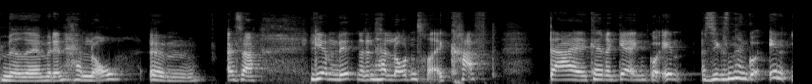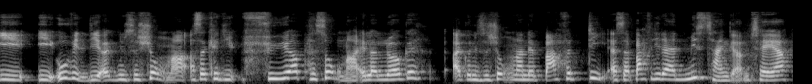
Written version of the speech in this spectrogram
med, øh, med den her lov. Øhm, altså lige om lidt, når den her lov den træder i kraft, der øh, kan regeringen gå ind, altså de kan simpelthen gå ind i, i uvildige organisationer, og så kan de fyre personer eller lukke organisationerne, bare fordi, altså bare fordi der er en mistanke om terror.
